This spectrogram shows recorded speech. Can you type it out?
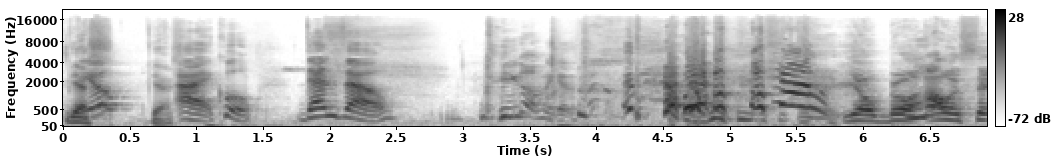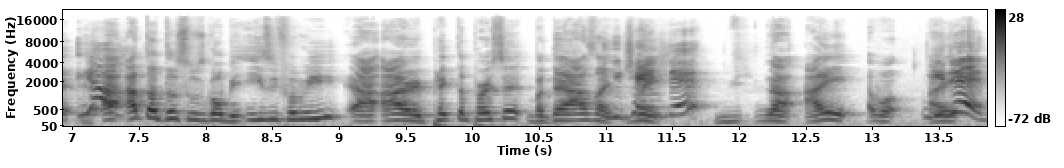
Yes, You? yes. All right, cool. Denzel. you gonna make us? Yo, bro, I was saying, Yo. I, I thought this was gonna be easy for me. I, I already picked the person, but then I was like, You changed wait, it? No, I ain't. Well, I You ain't- did.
